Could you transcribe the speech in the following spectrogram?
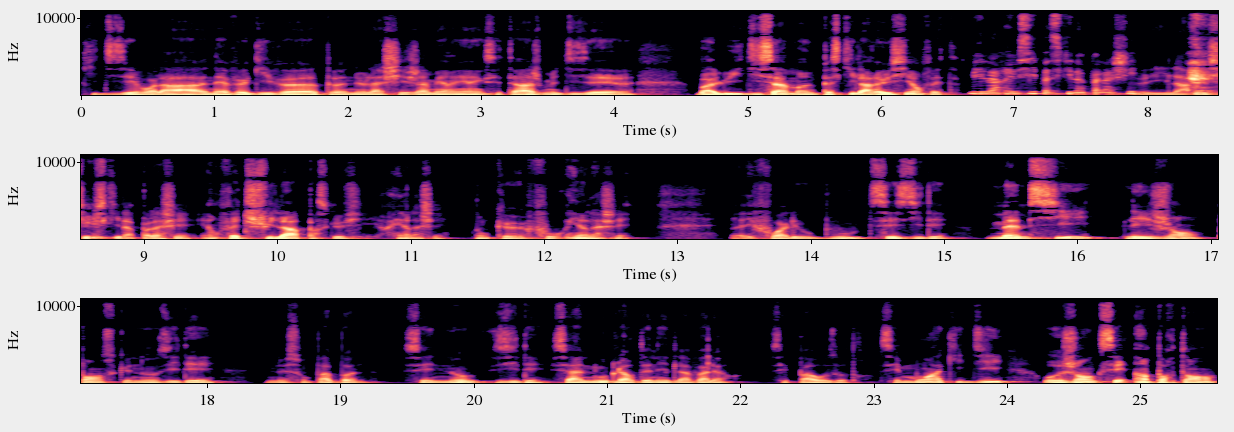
qui disaient voilà, never give up, ne lâchez jamais rien, etc. Je me disais, euh, bah lui, il dit ça parce qu'il a réussi en fait. Mais il a réussi parce qu'il n'a pas lâché. Il a réussi parce qu'il n'a pas lâché. Et en fait, je suis là parce que j'ai rien lâché. Donc, euh, faut rien lâcher. Il faut aller au bout de ses idées, même si les gens pensent que nos idées ne sont pas bonnes. C'est nos idées. C'est à nous de leur donner de la valeur c'est pas aux autres. C'est moi qui dis aux gens que c'est important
